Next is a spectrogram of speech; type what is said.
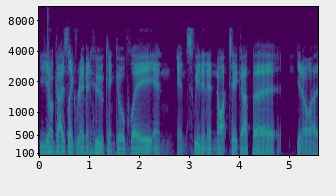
you know guys like Raymond who can go play in in Sweden and not take up a you know a,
